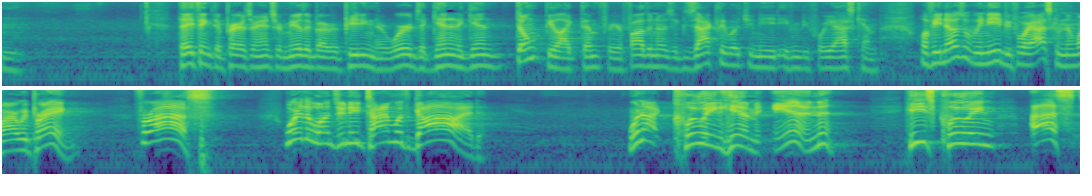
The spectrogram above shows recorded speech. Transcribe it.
Hmm. They think their prayers are answered merely by repeating their words again and again. Don't be like them, for your Father knows exactly what you need even before you ask Him. Well, if He knows what we need before we ask Him, then why are we praying? For us. We're the ones who need time with God. We're not cluing Him in, He's cluing us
